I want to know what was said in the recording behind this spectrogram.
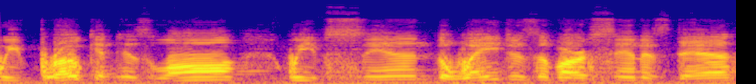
We've broken his law. We've sinned. The wages of our sin is death.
